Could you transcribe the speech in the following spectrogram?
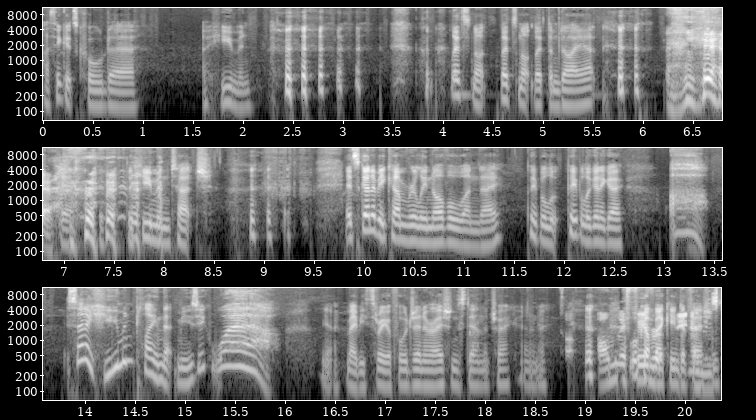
I think it's called uh, a human. let's not let's not let them die out. yeah. Yeah, the, the human touch. it's going to become really novel one day. People people are going to go, "Oh, is that a human playing that music? Wow!" You know, maybe three or four generations down the track. I don't know. All my We'll come favorite back into fashion.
